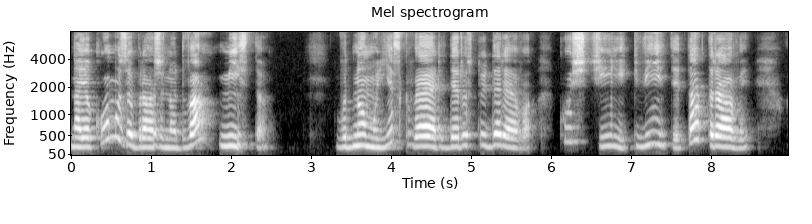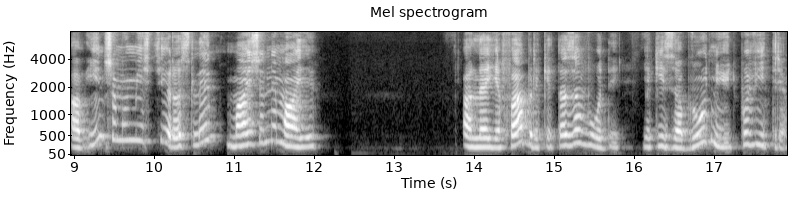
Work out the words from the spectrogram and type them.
на якому зображено два міста. В одному є сквер, де ростуть дерева, кущі, квіти та трави, а в іншому місті рослин майже немає. Але є фабрики та заводи, які забруднюють повітря.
